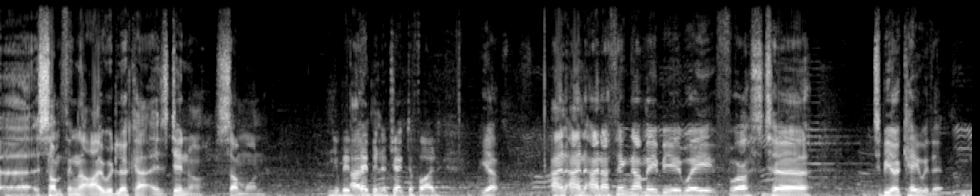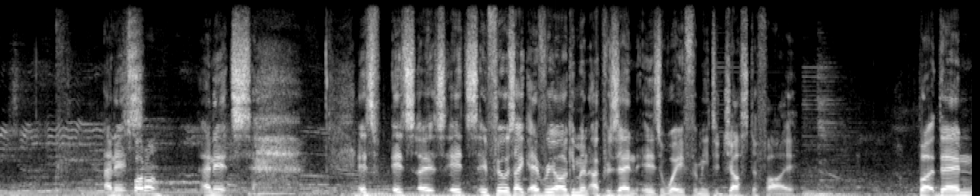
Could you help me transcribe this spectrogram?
uh, something that I would look at as dinner someone. You've been, they've been objectified. Yeah. And, and, and I think that may be a way for us to to be okay with it. And it's Spot on. And it's it's it's it's, it's it feels like every argument I present is a way for me to justify. But then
